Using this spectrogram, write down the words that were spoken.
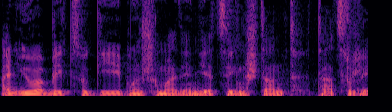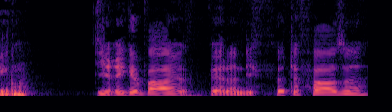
einen Überblick zu geben und schon mal den jetzigen Stand darzulegen. Die Regelwahl wäre dann die vierte Phase.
